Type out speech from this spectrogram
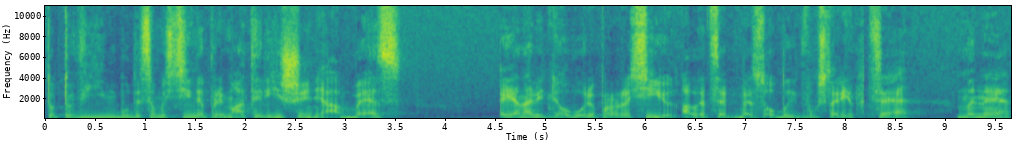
Тобто він буде самостійно приймати рішення без. Я навіть не говорю про Росію, але це без обидвох сторін. Це мене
